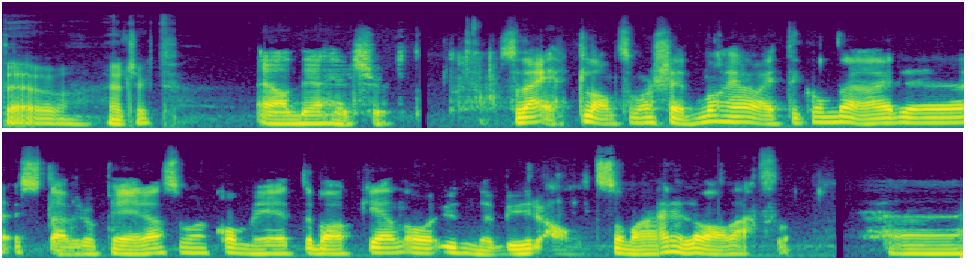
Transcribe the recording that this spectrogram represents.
Det er jo helt sjukt. Ja, det er helt sjukt. Så det er et eller annet som har skjedd nå. Jeg veit ikke om det er eh, østeuropeere som har kommet tilbake igjen og underbyr alt som er, eller hva det er for noe. Eh,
